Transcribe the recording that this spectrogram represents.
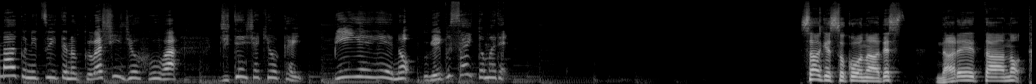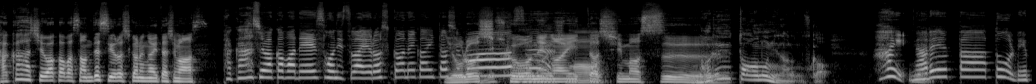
マークについての詳しい情報は自転車協会 BAA のウェブサイトまで。さあゲストコーナーです。ナレーターの高橋若葉さんです。よろしくお願いいたします。高橋若葉です。本日はよろしくお願いいたします。よろしくお願いいたします。ナレーターのになるんですか？はい、ナレーターとレ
